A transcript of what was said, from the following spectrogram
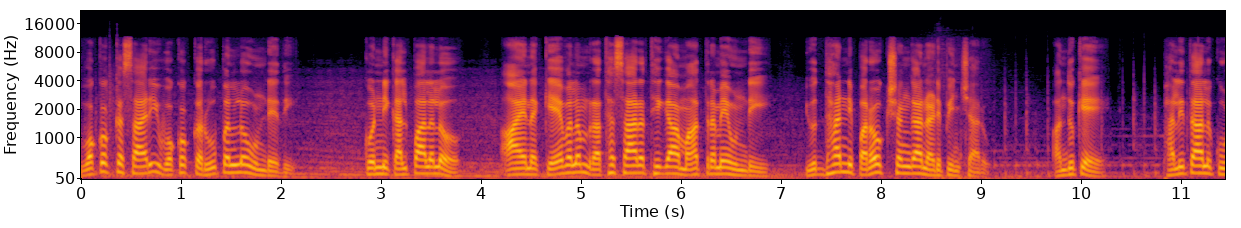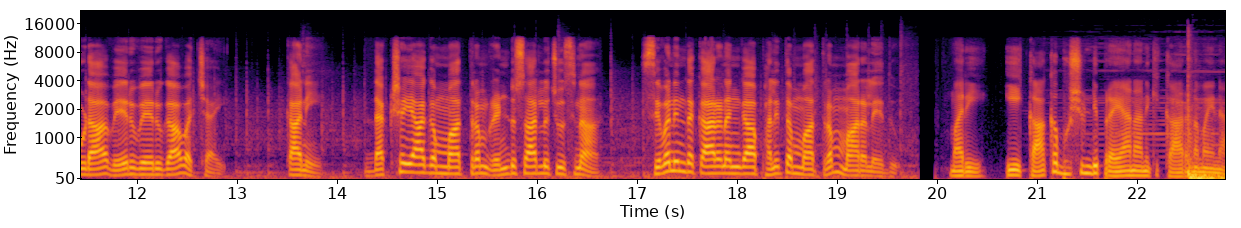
ఒక్కొక్కసారి ఒక్కొక్క రూపంలో ఉండేది. కొన్ని కల్పాలలో ఆయన కేవలం రథసారథిగా మాత్రమే ఉండి యుద్ధాన్ని పరోక్షంగా నడిపించారు. అందుకే ఫలితాలు కూడా వేరువేరుగా వచ్చాయి. కానీ దక్షయాగం మాత్రం రెండుసార్లు చూసినా శివనింద కారణంగా ఫలితం మాత్రం మారలేదు. మరి ఈ కాకభుషుండి ప్రయాణానికి కారణమైన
